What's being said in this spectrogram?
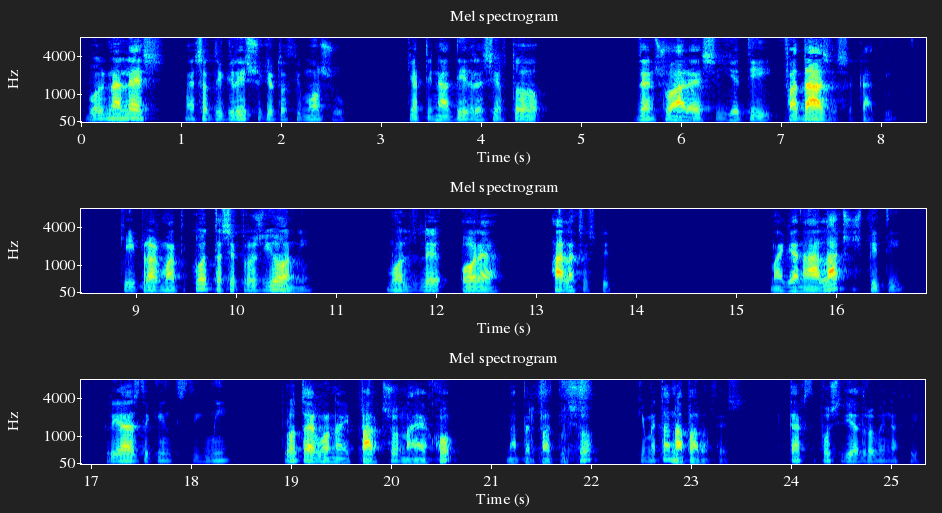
Μπορεί να λες μέσα από την κρίση σου και το θυμό σου και από την αντίδραση αυτό δεν σου αρέσει γιατί φαντάζεσαι κάτι και η πραγματικότητα σε προσγειώνει μόλις λέει ωραία, άλλαξε σπίτι. Μα για να αλλάξω σπίτι χρειάζεται εκείνη τη στιγμή πρώτα εγώ να υπάρξω, να έχω, να περπατήσω και μετά να πάρω θέση. Κοιτάξτε πόση διαδρομή είναι αυτή.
